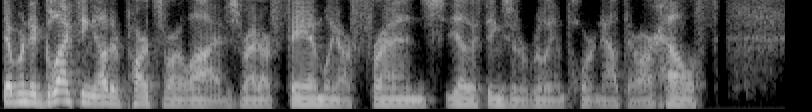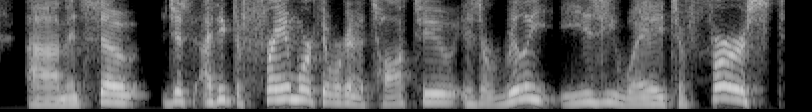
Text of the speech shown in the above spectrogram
that we're neglecting other parts of our lives right our family our friends the other things that are really important out there our health um, and so just i think the framework that we're going to talk to is a really easy way to first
